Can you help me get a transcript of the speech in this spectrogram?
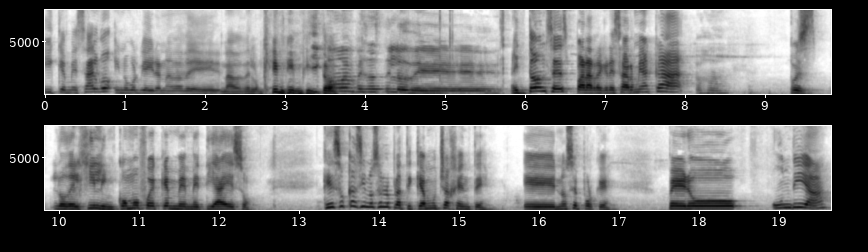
Y que me salgo y no volví a ir a nada de nada de lo que me ¿Y invitó. cómo empezaste lo de...? Entonces, para regresarme acá, Ajá. pues lo del healing, cómo fue que me metí a eso. Que eso casi no se lo platiqué a mucha gente, eh, no sé por qué. Pero un día,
